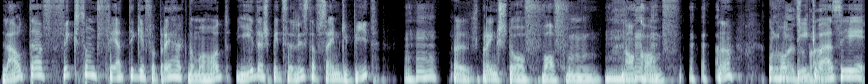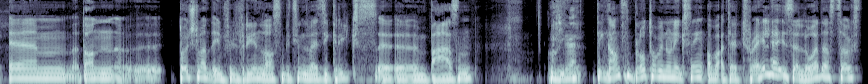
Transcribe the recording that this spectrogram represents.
lauter fix und fertige Verbrecher genommen hat. Jeder Spezialist auf seinem Gebiet. Mhm. Äh, Sprengstoff, Waffen, Nahkampf. ne? Und Also hat die quasi ähm, dann äh, Deutschland infiltrieren lassen, beziehungsweise Kriegsbasen. Äh, äh, Okay. ich, den ganzen Plot habe ich noch nicht gesehen, aber der Trailer ist allein, dass du sagst,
